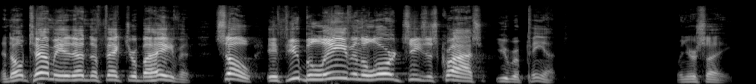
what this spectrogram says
And don't tell me it doesn't affect your behavior. So, if you believe in the Lord Jesus Christ, you repent when you're saved.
